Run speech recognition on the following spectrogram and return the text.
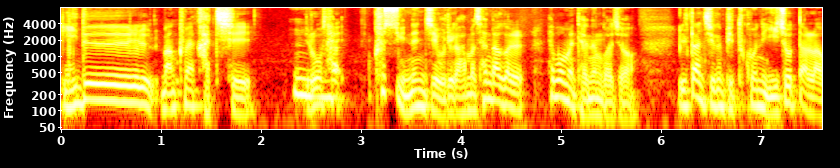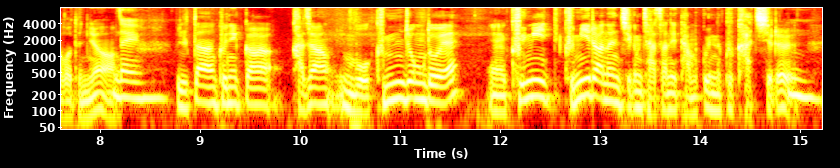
이들만큼의 가치로 음. 클수 있는지 우리가 한번 생각을 해보면 되는 거죠. 일단 지금 비트코인이 2조 달러거든요. 네. 일단 그러니까 가장 뭐 금 정도의 예, 금이 금이라는 지금 자산이 담고 있는 그 가치를 음.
